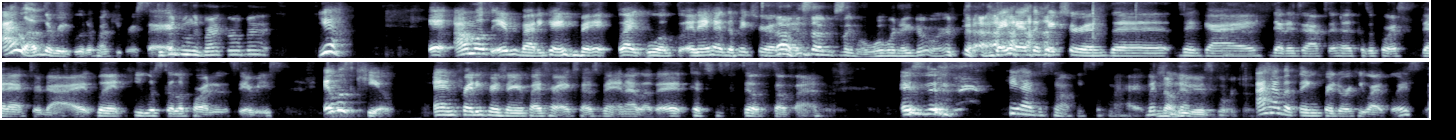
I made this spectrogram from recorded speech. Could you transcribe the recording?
I love the reboot of Punky Brewster. Did they bring the black girl back? Yeah. It, almost everybody came back. Like, well, and they had the picture of No, the, so I'm just like, well, what were they doing? they had the picture of the the guy that adopted her because of course that actor died, but he was still a part of the series. It was cute. And Freddie Prinze Jr. plays her ex-husband, and I love it because he's still so fun. It's just he has a small piece of my heart. But no, you know, he is gorgeous. I have a thing for dorky white boys.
